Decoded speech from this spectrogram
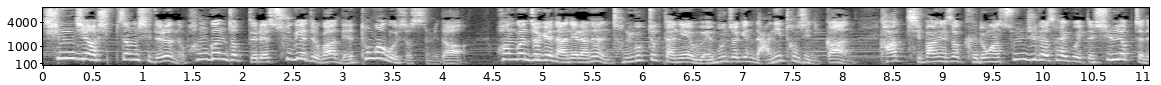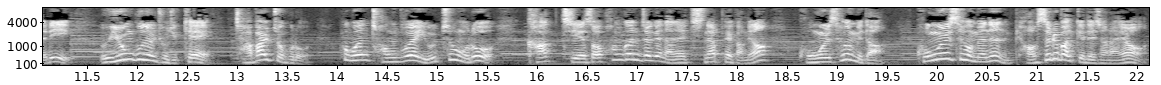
심지어 십상시들은 황건적들의 수괴들과 내통하고 있었습니다. 황건적의 난이라는 전국적 단위의 외부적인 난이 터지니까 각 지방에서 그동안 숨죽여 살고 있던 실력자들이 의용군을 조직해 자발적으로 혹은 정부의 요청으로 각 지에서 황건적의 난을 진압해가며 공을 세웁니다. 공을 세우면은 벼슬을 받게 되잖아요.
